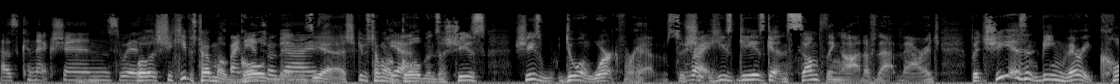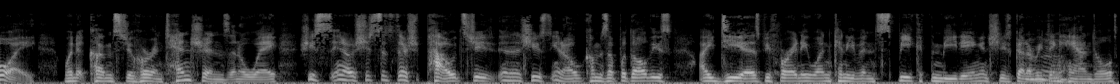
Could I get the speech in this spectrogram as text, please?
has connections with Well, she keeps talking about Goldman's. guys. Yeah, she keeps talking about Yeah. Goldman's. So she's she's doing work for him. So she, Right. he's he is getting something out of that marriage. But she isn't being very coy when it comes to her intentions. In a way, she's you know she sits there, she pouts, she and then she's you know comes up with all these ideas before anyone can even speak at the meeting, and she's got everything Mm-hmm. handled.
